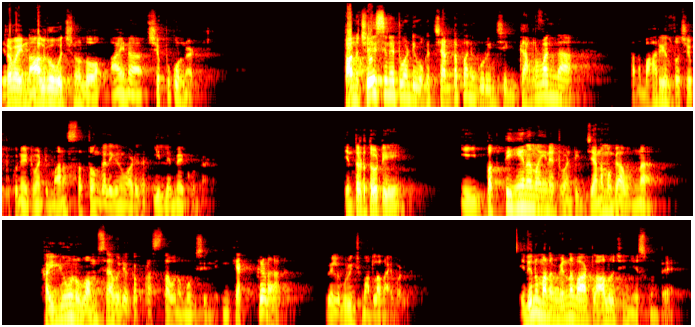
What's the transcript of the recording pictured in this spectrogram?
ఇరవై నాలుగో వచనంలో ఆయన చెప్పుకున్నాడు. తాను చేసినటువంటి ఒక చెడ్డ పని గురించి గర్వంగా తన భార్యలతో చెప్పుకునేటువంటి మనస్తత్వం కలిగిన వాడిగా ఈ లెమ్మేకున్నాడు ఇంతటితోటి ఈ భక్తిహీనమైనటువంటి జనముగా ఉన్న కయ్యూను వంశావళి యొక్క ప్రస్తావన ముగిసింది. ఇంకెక్కడ వీళ్ళ గురించి మరలా రాయబడలేదు. ఇదిను మనం విన్న వాటిలో ఆలోచన చేసుకుంటే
